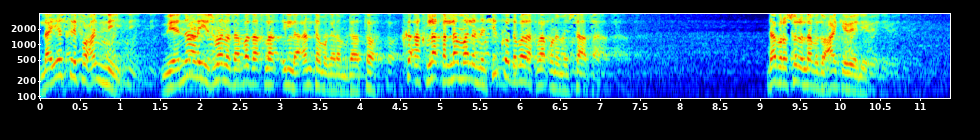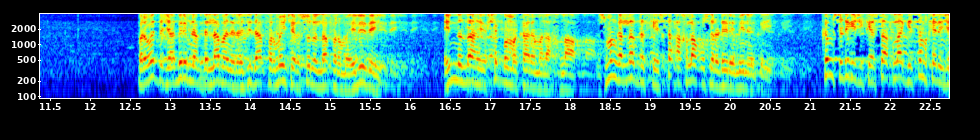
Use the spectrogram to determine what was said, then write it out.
لا يصرف عني ویناړ یزمانه د بد اخلاق الا انت مگرم داته که اخلاق الله مال نصیب کو د بد اخلاقونه می ساته دا رسول الله په دعا کې ویلي پروت جابر بن عبد الله باندې رضی دا فرمایي چې رسول الله فرمایلی دی ان الله يحب مكارم الاخلاق زمونږ الله د کیسه اخلاق سره ډېر مینه کوي کم سړي چې کیسه اخلاق یې سم خېلې چې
